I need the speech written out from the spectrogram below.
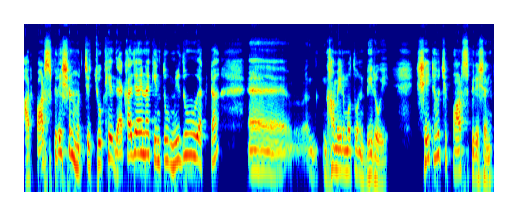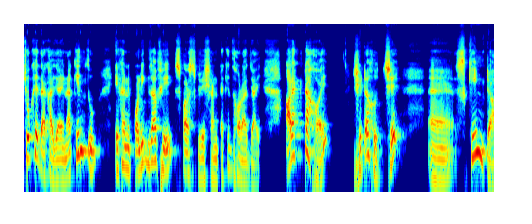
আর পার্সপিরেশন হচ্ছে চোখে দেখা যায় না কিন্তু মৃদু একটা ঘামের মতন বেরোয়। সেইটা হচ্ছে পার্সপিরেশন চোখে দেখা যায় না কিন্তু এখানে পলিগ্রাফি পার্সপিরেশনটাকে ধরা যায়। আর একটা হয়, সেটা হচ্ছে স্কিনটা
